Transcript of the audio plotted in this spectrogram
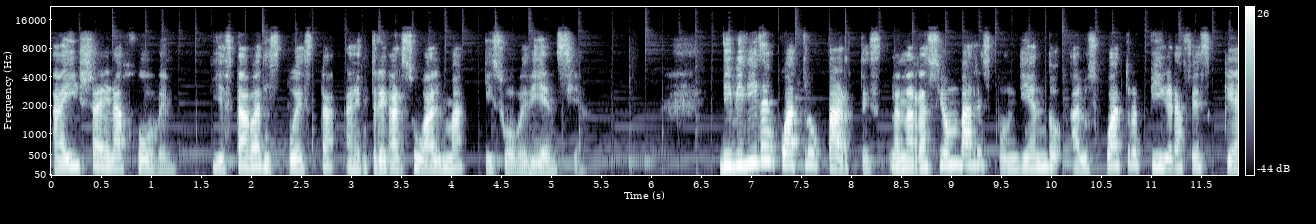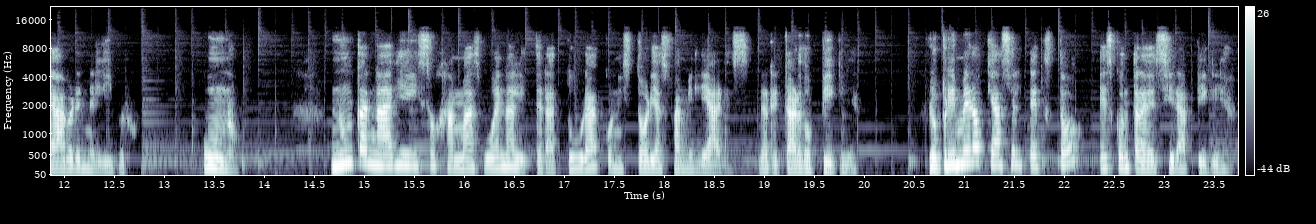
Aisha era joven y estaba dispuesta a entregar su alma y su obediencia. Dividida en cuatro partes, la narración va respondiendo a los cuatro epígrafes que abren el libro. 1. Nunca nadie hizo jamás buena literatura con historias familiares, de Ricardo Piglia. Lo primero que hace el texto es contradecir a Piglia.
